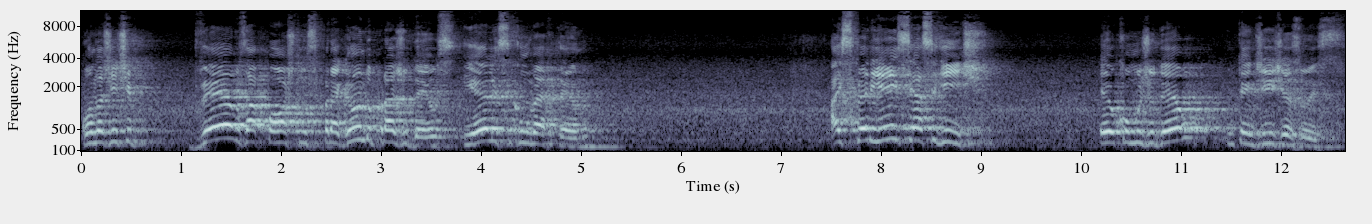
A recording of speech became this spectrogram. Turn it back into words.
Quando a gente vê os apóstolos pregando para judeus e eles se convertendo, a experiência é a seguinte: eu, como judeu, entendi Jesus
